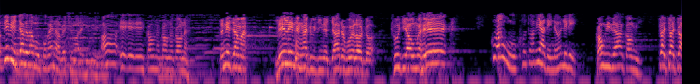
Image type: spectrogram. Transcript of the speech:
အပြည့်ပြည့်ကြားကစားဖို့ခေါ်ခိုင်းတာပဲထင်ပါတယ်လေးလေးအာအေးအေးအေးကောင်းတယ်ကောင်းတယ်ကောင်းတယ်ဒီနေ့ကျမှလေးလေးနဲ့ငါတူကြီးနဲ့ကြားတစ်ပွဲလောက်တော့ထိုးကြည့်အောင်မဟေးကိုအောင်ကိုခေါ်သွားပြရသေးနော်လေးလေးကောင်းပြီဗျာကောင်းပြီကြွကြွကြွ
